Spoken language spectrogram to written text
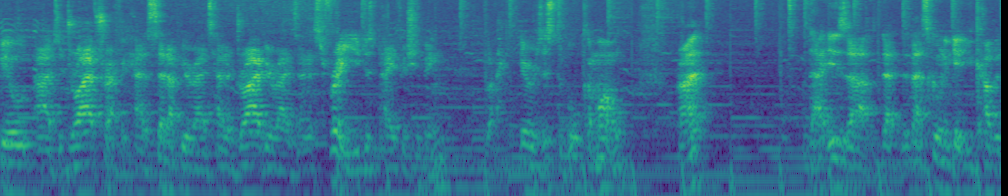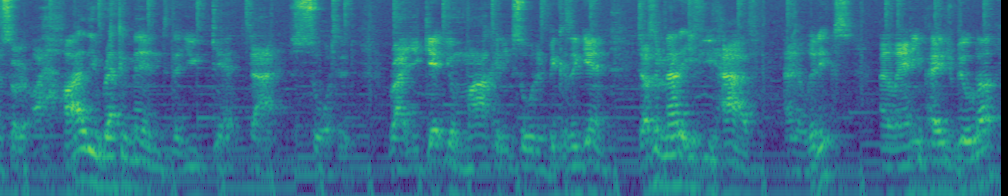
build, uh, to drive traffic, how to set up your ads, how to drive your ads, and it's free. You just pay for shipping, like irresistible, come on, right? That is uh, that that's going to get you covered. So I highly recommend that you get that sorted, right? You get your marketing sorted because again, it doesn't matter if you have analytics, a landing page builder,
